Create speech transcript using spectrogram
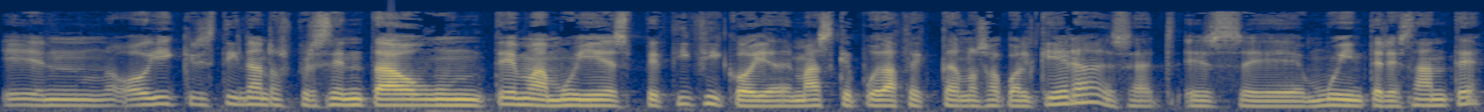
hoy Cristina nos presenta un tema muy específico y además que puede afectarnos a cualquiera, es, eh, muy interesante.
